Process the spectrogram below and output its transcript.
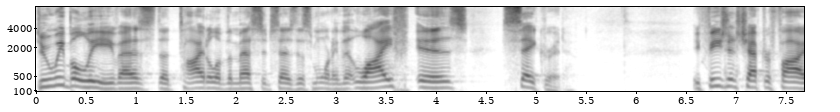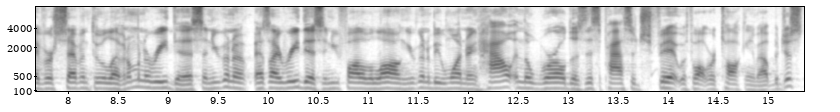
Do we believe, as the title of the message says this morning, that life is sacred? Ephesians chapter 5, verse 7 through 11. I'm going to read this, and you're going to, as I read this and you follow along, you're going to be wondering how in the world does this passage fit with what we're talking about? But just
